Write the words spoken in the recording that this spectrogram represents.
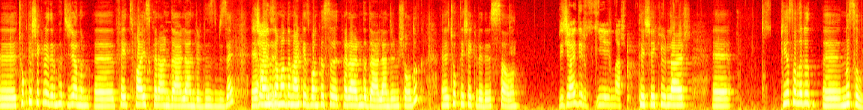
Ee, çok teşekkür ederim Hatice Hanım. Ee, FED faiz kararını değerlendirdiniz bize. Ee, Rica aynı ederim. zamanda Merkez Bankası kararını da değerlendirmiş olduk. Ee, çok teşekkür ederiz. Sağ olun. Rica ederim. İyi yayınlar. Teşekkürler. Ee, piyasaların e, nasıl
